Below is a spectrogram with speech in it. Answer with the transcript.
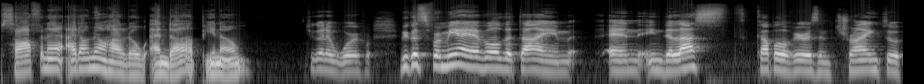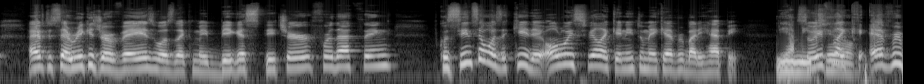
soften it. I don't know how it'll end up. You know. You're gonna work for because for me i have all the time and in the last couple of years i'm trying to i have to say ricky gervais was like my biggest teacher for that thing because since i was a kid i always feel like i need to make everybody happy Yeah, me so if too. like every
